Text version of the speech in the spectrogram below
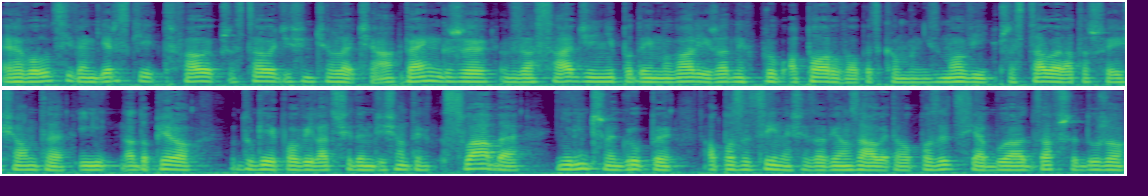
rewolucji węgierskiej trwały przez całe dziesięciolecia. Węgrzy w zasadzie nie podejmowali żadnych prób oporu wobec komunizmowi przez całe lata 60. i no dopiero w drugiej połowie lat 70. słabe nieliczne grupy opozycyjne się zawiązały. Ta opozycja była zawsze dużo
